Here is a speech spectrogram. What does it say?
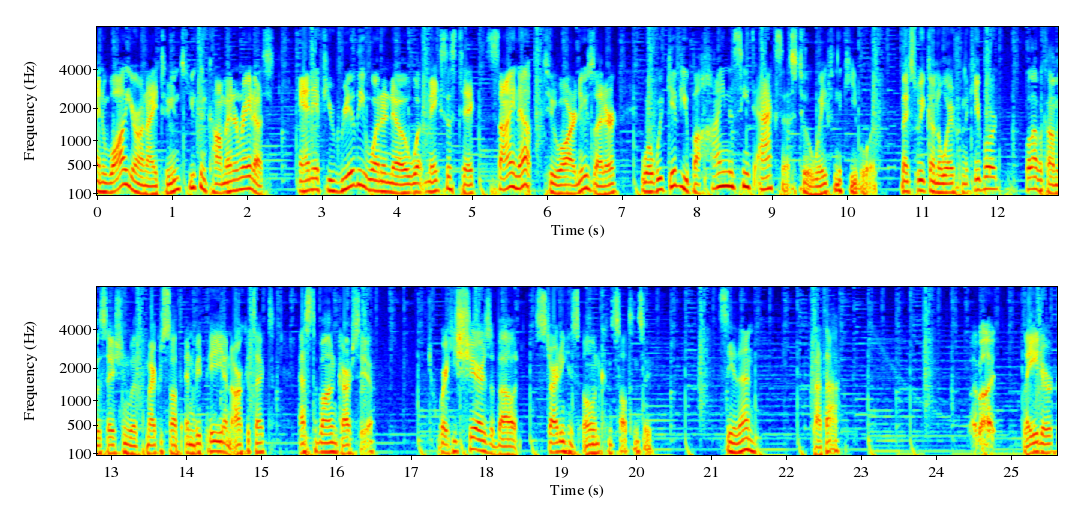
And while you're on iTunes, you can comment and rate us. And if you really want to know what makes us tick, sign up to our newsletter where we give you behind the scenes access to Away from the Keyboard. Next week on Away from the Keyboard, we'll have a conversation with Microsoft MVP and architect Esteban Garcia, where he shares about starting his own consultancy. See you then. Ta-ta. Bye-bye. Later.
